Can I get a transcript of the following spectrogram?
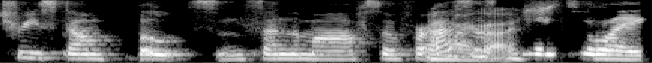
tree stump boats and send them off. So for oh us, it's to like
